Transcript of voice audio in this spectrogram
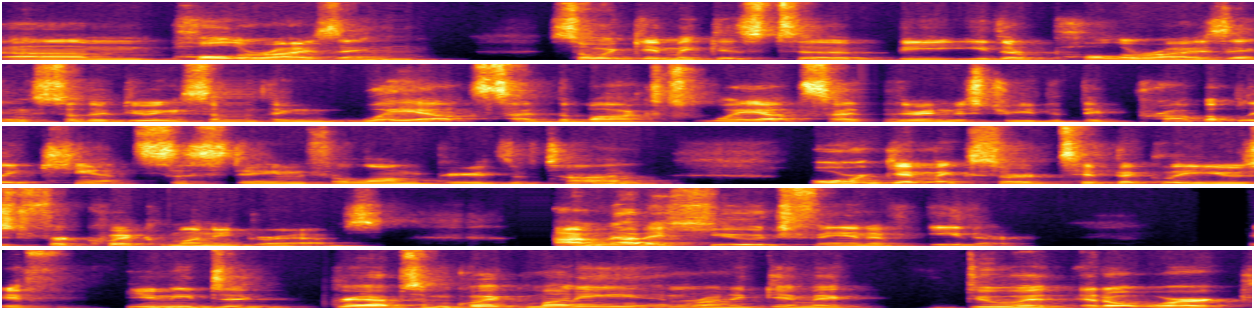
um, polarizing so a gimmick is to be either polarizing, so they're doing something way outside the box, way outside their industry that they probably can't sustain for long periods of time, or gimmicks are typically used for quick money grabs. I'm not a huge fan of either. If you need to grab some quick money and run a gimmick, do it, it'll work.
